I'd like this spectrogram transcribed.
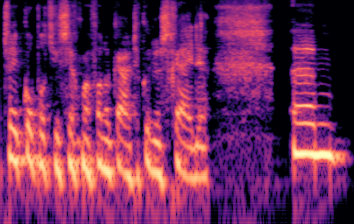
twee koppeltjes zeg maar, van elkaar te kunnen scheiden. Um,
